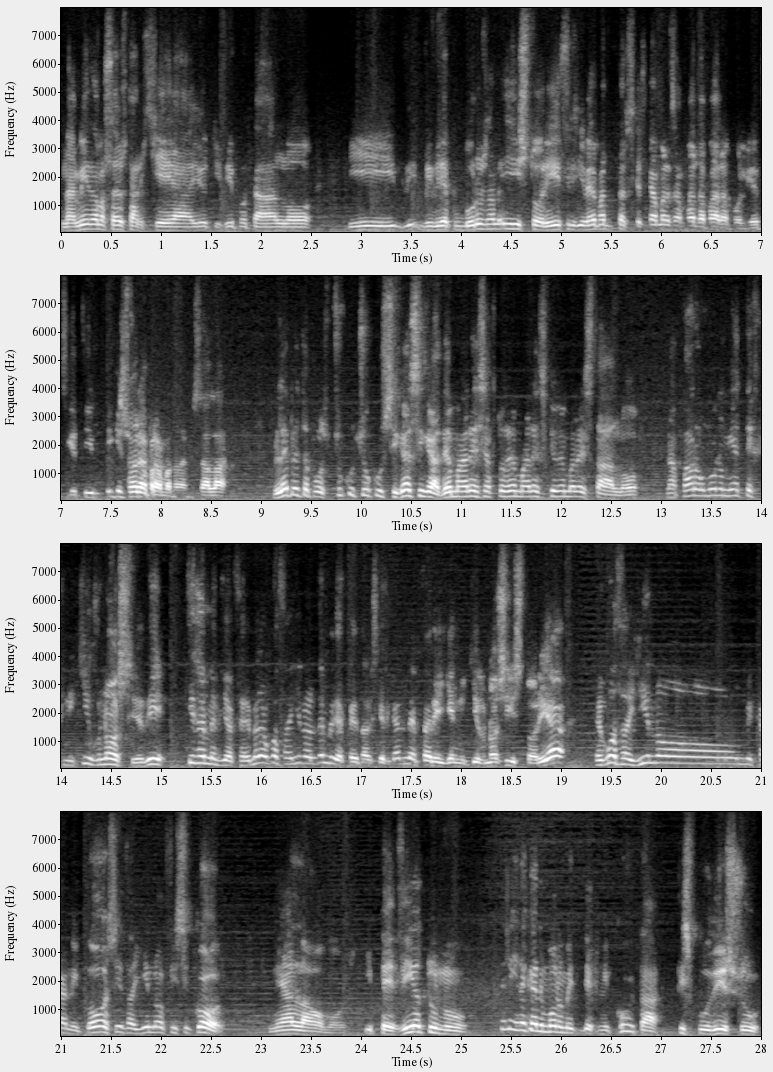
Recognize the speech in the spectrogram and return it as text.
να μην μας αρέσουν τα αρχαία ή οτιδήποτε άλλο, ή βιβλία που μπορούσαν, ή ιστορίε, για πάντα τα θρησκευτικά μου άρεσαν πάντα πάρα πολύ, έτσι, γιατί είχε ωραία πράγματα να πεις. Αλλά βλέπετε πως τσούκου τσούκου σιγά σιγά δεν μου αρέσει αυτό, δεν μου αρέσει και δεν μου αρέσει το άλλο, να πάρω μόνο μια τεχνική γνώση. Δηλαδή, τι θα με ενδιαφέρει, Εμένα, εγώ θα γίνω, δεν με ενδιαφέρει τα θρησκευτικά, δεν με ενδιαφέρει η γενική γνώση, η ιστορία. Εγώ θα γίνω μηχανικός ή θα γίνω φυσικός. Ναι, αλλά όμως η παιδεία του νου δεν έχει να κάνει μόνο με την τεχνικότητα της σπουδής σου.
